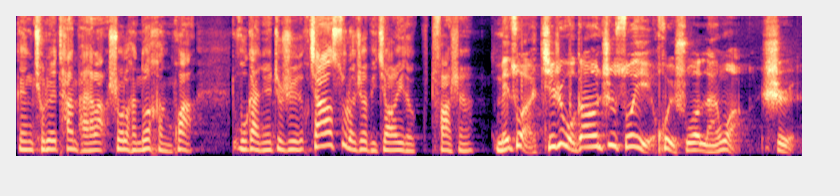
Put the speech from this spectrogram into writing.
跟球队摊牌了，说了很多狠话。我感觉就是加速了这笔交易的发生。没错，其实我刚刚之所以会说篮网是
